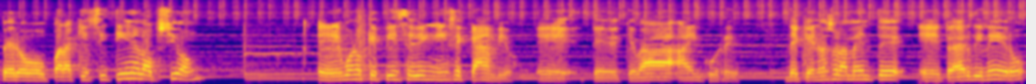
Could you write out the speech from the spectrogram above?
Pero para quien sí tiene la opción, es bueno que piense bien en ese cambio eh, que, va a incurrir. De que no es solamente eh, traer dinero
